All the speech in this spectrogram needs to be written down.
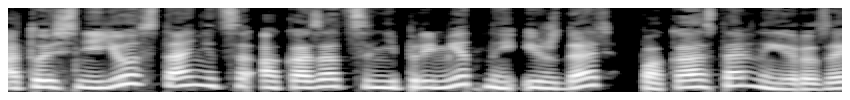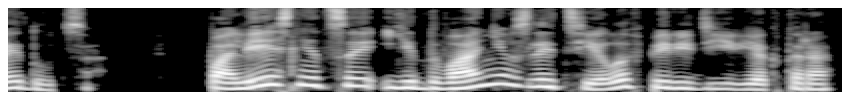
а то с нее станется оказаться неприметной и ждать, пока остальные разойдутся. По лестнице едва не взлетела впереди ректора,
